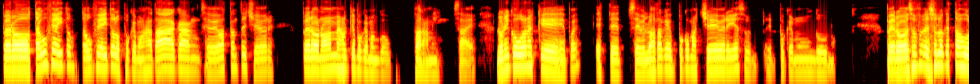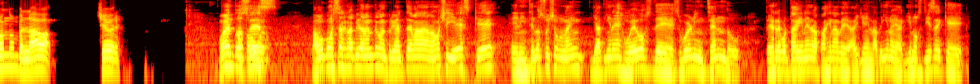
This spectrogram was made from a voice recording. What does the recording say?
pero está gufiadito, está gufiadito. Los Pokémon atacan, se ve bastante chévere. Pero no es mejor que Pokémon Go, para mí, ¿sabes? Lo único bueno es que, pues, este, se ven los ataques un poco más chévere y eso. En Pokémon Go no. Pero eso, eso es lo que está jugando, en verdad. Chévere. Bueno, entonces, vamos a comenzar rápidamente con el primer tema de la noche y es que el Nintendo Switch Online ya tiene juegos de Super Nintendo. Este reportaje viene de la página de IGN Latino y aquí nos dice que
